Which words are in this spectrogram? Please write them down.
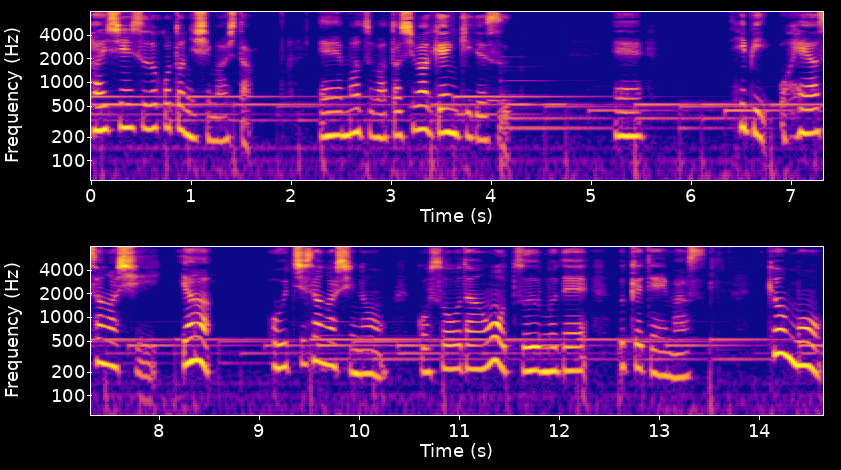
配信することにしました、えー、まず私は元気です、えー、日々お部屋探しやお家探しのご相談を Zoom で受けています。今日も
